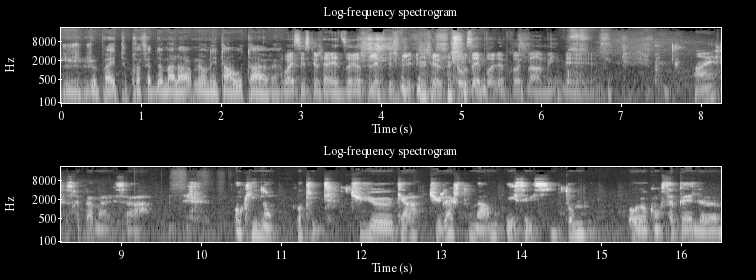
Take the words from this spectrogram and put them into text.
Je, je veux pas être prophète de malheur, mais on est en hauteur. hein. Ouais, c'est ce que j'allais dire. Je j'osais pas le proclamer, mais Ouais, ça serait pas mal ça. Ok, non. Ok. Tu, euh, Kara, tu lâches ton arme et celle-ci tombe, euh, qu'on s'appelle, euh,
